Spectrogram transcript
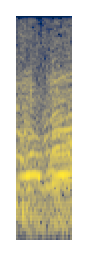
Yeah.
